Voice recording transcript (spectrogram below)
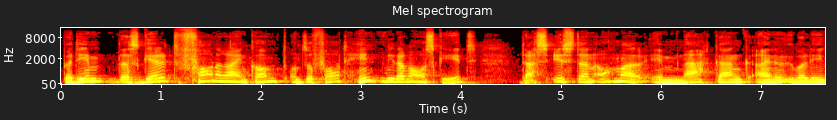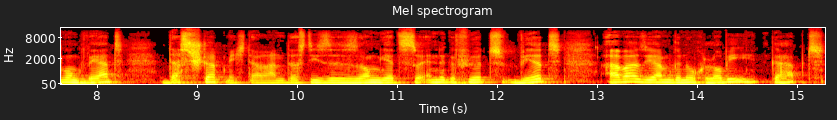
bei dem das Geld vorne reinkommt und sofort hinten wieder rausgeht, das ist dann auch mal im Nachgang eine Überlegung wert. Das stört mich daran, dass diese Saison jetzt zu Ende geführt wird. Aber sie haben genug Lobby gehabt.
